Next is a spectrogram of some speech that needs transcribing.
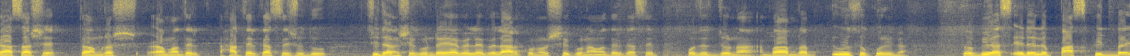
গাছ আসে। তো আমরা আমাদের হাতের কাছে শুধু চিডাং সেগুনটাই অ্যাভেলেবেল আর কোনো সেগুন আমাদের কাছে প্রযোজ্য না বা আমরা ইউজও করি না। তো বিয়াস এটা হলো পাঁচ ফিট বাই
